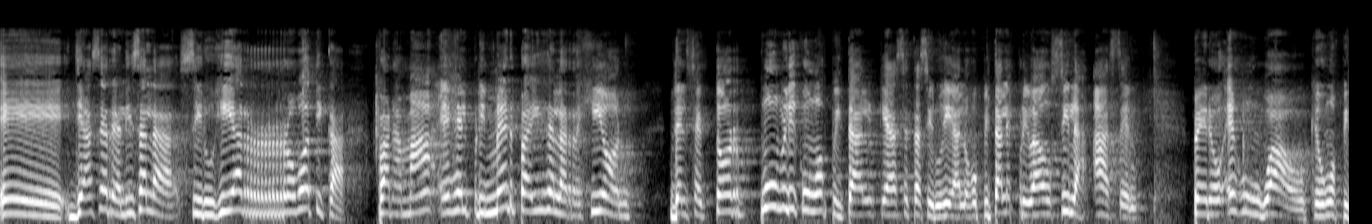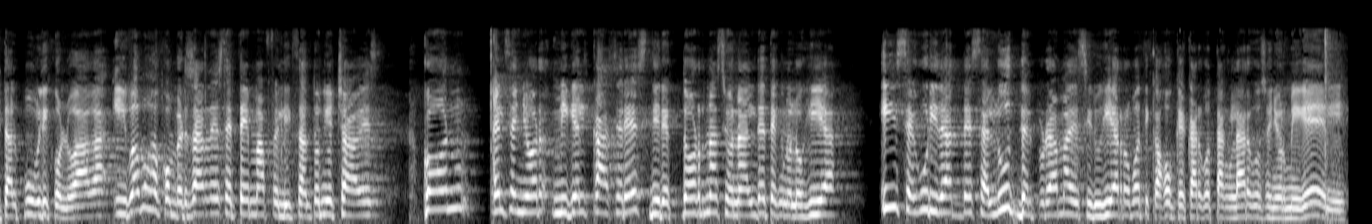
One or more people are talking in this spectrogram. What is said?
eh, ya se realiza la cirugía robótica. Panamá es el primer país de la región del sector público, un hospital que hace esta cirugía. Los hospitales privados sí las hacen, pero es un guau que un hospital público lo haga. Y vamos a conversar de ese tema, Félix Antonio Chávez, con el señor Miguel Cáceres, director nacional de tecnología y seguridad de salud del programa de cirugía robótica. ¡Oh, qué cargo tan largo, señor Miguel!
